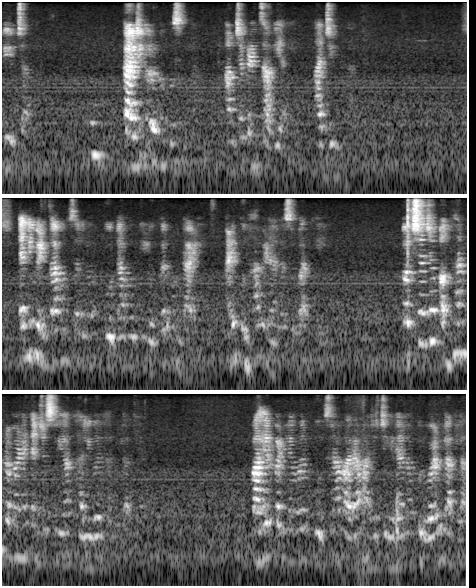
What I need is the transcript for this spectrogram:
मी विचारलं. काळजी करू नकोस मुला. आमच्याकडे चावी आहे. आजी म्हणाली त्यांनी विणकाम उचललं बोटाभोवती लोकर गुंडाळली आणि पुन्हा विणायला सुरुवात केली. पक्षाच्या पंखांप्रमाणे त्यांच्या सुया खालीवर घालू लागल्या. बाहेर पडल्यावर पोचरा वारा माझ्या चेहऱ्याला कुरवाळू लागला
